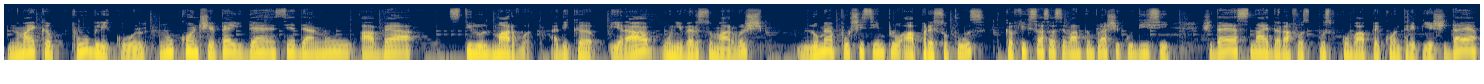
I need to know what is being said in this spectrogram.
numai că publicul nu concepea ideea în sine de a nu avea stilul Marvel. Adică era universul Marvel și lumea pur și simplu a presupus că fix asta se va întâmpla și cu DC. Și de-aia Snyder a fost pus cumva pe contrepie și de-aia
